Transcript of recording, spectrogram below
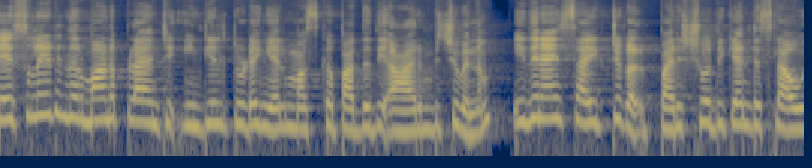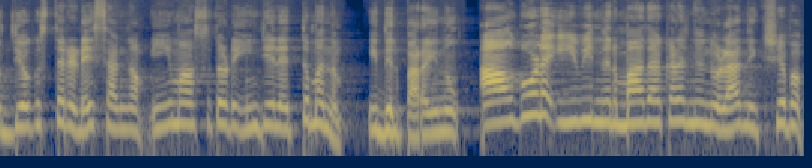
ടെസ്ലയുടെ നിർമ്മാണ പ്ലാന്റ് ഇന്ത്യയിൽ തുടങ്ങിയാൽ മസ്ക് പദ്ധതി ആരംഭിച്ചുവെന്നും ഇതിനായി സൈറ്റുകൾ പരിശോധിക്കാൻ ടെസ്ല ഉദ്യോഗസ്ഥരുടെ സംഘം ഈ മാസത്തോടെ ഇന്ത്യയിലെത്തുമെന്നും ഇതിൽ പറയുന്നു. ആഗോള ഇ വി നിർമ്മാതാക്കളിൽ നിന്നുള്ള നിക്ഷേപം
